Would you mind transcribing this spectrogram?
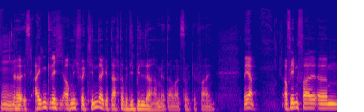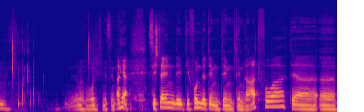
mhm. äh, ist eigentlich auch nicht für Kinder gedacht, aber die Bilder haben mir damals so gefallen. Naja, auf jeden Fall, ähm, wo wollte ich denn jetzt hin? Ach ja, sie stellen die, die Funde dem, dem, dem Rat vor, der,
